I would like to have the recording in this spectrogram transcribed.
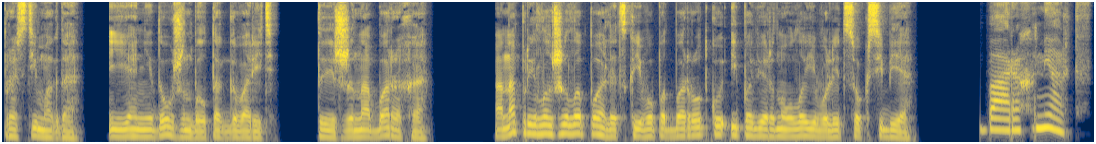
«Прости, Магда, я не должен был так говорить. Ты жена Бараха». Она приложила палец к его подбородку и повернула его лицо к себе. «Барах мертв.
